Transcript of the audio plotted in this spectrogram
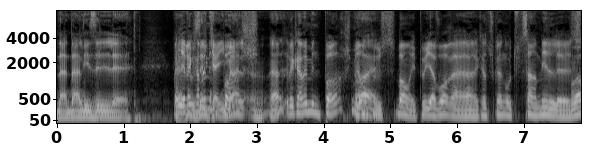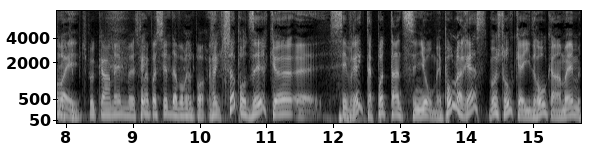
dans, dans les îles... Euh, ben, il y avait quand même une Porsche. Hein? Il y avait quand même une Porsche, mais bon, il peut y avoir, euh, quand tu gagnes au-dessus de 100 000, Tu, peux quand même, c'est pas impossible d'avoir une Porsche. Fait que tout ça pour dire que euh, c'est vrai que t'as pas tant de signaux, mais pour le reste, moi, je trouve qu'à Hydro, quand même,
